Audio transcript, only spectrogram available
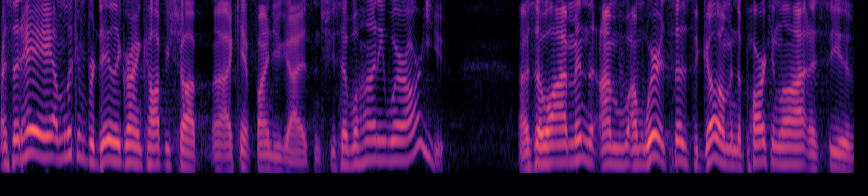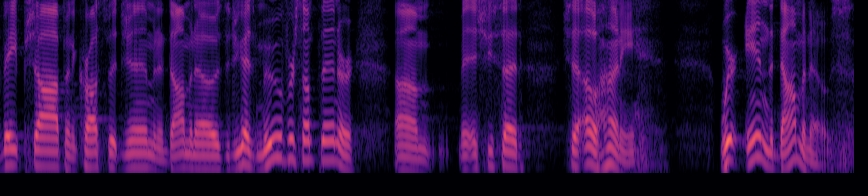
I said, Hey, I'm looking for Daily Grind Coffee Shop. Uh, I can't find you guys. And she said, Well, honey, where are you? I said, Well, I'm, in the, I'm, I'm where it says to go. I'm in the parking lot and I see a vape shop and a CrossFit gym and a Domino's. Did you guys move or something? Or, um, and she said, she said, Oh, honey, we're in the Domino's.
